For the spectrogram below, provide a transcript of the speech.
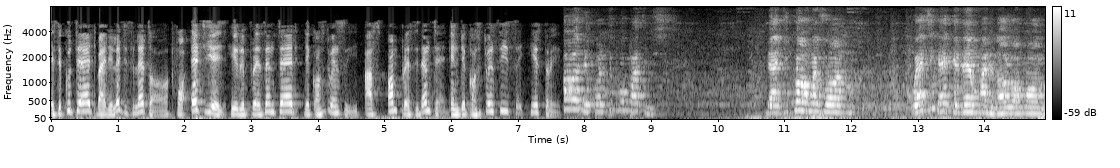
executed by the legislator for eight years. He represented the constituency as unprecedented in the constituency's history. all the political parties. Bịajikọ onwe fụ ọnụ wee sị ka ekene mmadụ n'ọrụ ọma ọrụ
